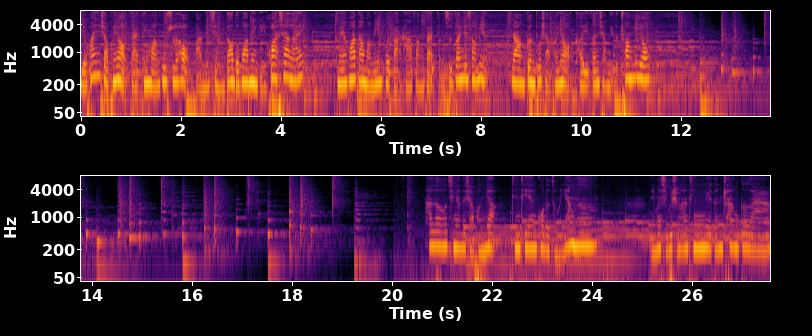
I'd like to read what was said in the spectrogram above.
也欢迎小朋友在听完故事后，把你想到的画面给画下来。棉花糖妈咪会把它放在粉丝专页上面，让更多小朋友可以分享你的创意哦。Hello，亲爱的小朋友，今天过得怎么样呢？你们喜不喜欢听音乐跟唱歌啊？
